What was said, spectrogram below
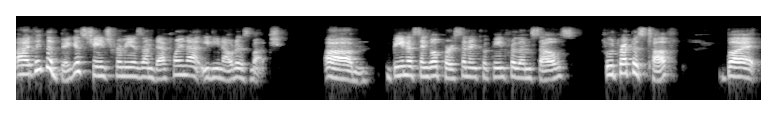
i think the biggest change for me is i'm definitely not eating out as much um being a single person and cooking for themselves food prep is tough but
